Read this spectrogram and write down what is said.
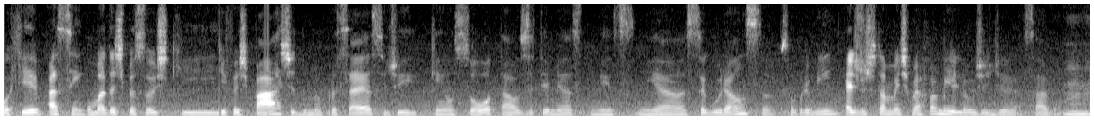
Porque, assim, uma das pessoas que, que fez parte do meu processo, de quem eu sou tal, e ter minha, minha, minha segurança sobre mim, é justamente minha família hoje em dia, sabe? Uhum.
